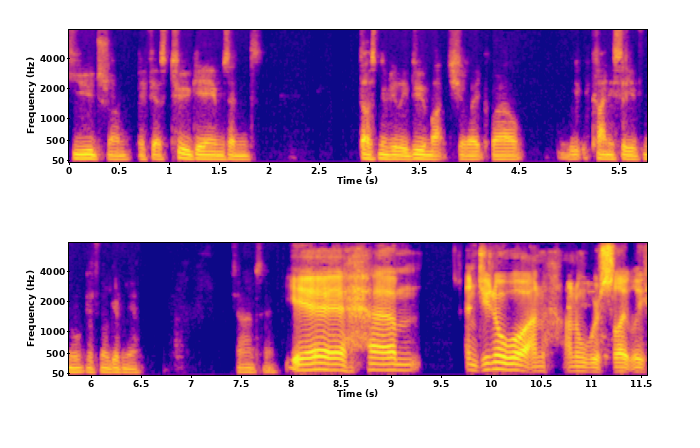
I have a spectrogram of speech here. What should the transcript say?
huge run. If he has two games and doesn't really do much, you're like, well, can you say you've no, you've not given you a chance? Eh? Yeah. Um, and do you know what? I, I know we're slightly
